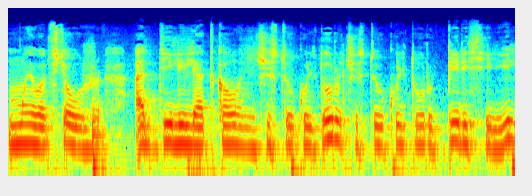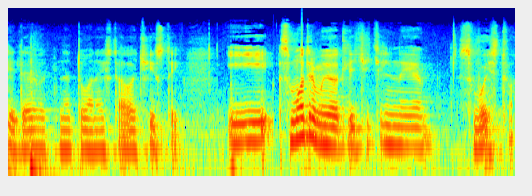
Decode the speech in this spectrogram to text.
Мы вот все уже отделили от колонии чистую культуру, чистую культуру переселили, да, вот на то она и стала чистой. И смотрим ее отличительные свойства.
